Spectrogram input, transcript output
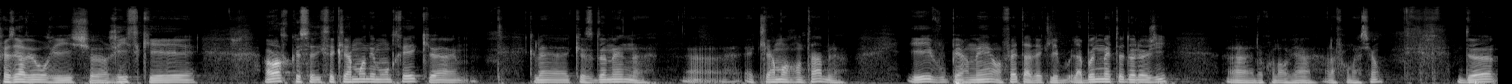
réservé aux riches, risqué. Alors que c'est clairement démontré que, que ce domaine est clairement rentable et vous permet en fait avec la bonne méthodologie, euh, donc on en revient à la formation, de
